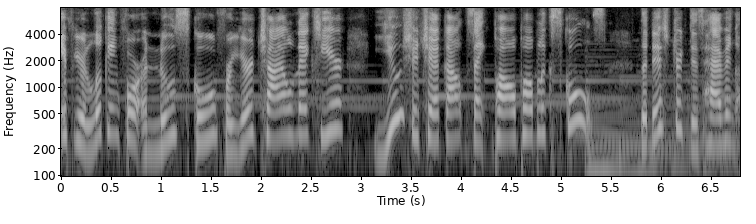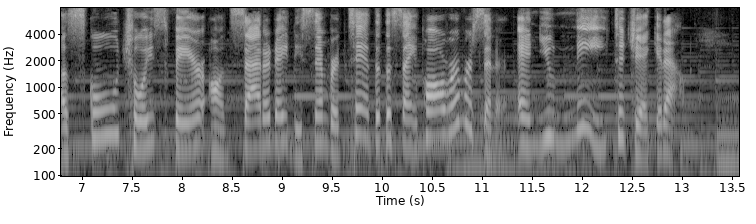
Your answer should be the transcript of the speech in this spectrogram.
If you're looking for a new school for your child next year, you should check out St. Paul Public Schools. The district is having a school choice fair on Saturday, December 10th at the St. Paul River Center, and you need to check it out.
